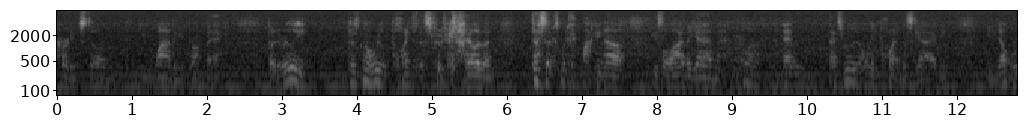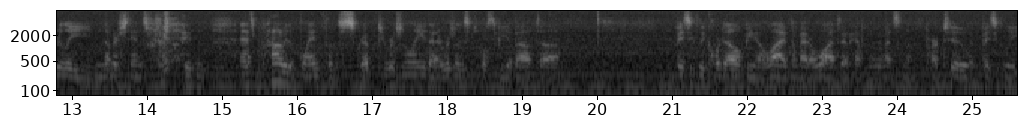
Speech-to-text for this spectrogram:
hurting still, and you wanted to be brought back." But really, there's no real point to this voodoo guy other than Deus Ex Machina, he's alive again, and that's really the only point of this guy. I mean, you don't really understand this voodoo guy, and, and that's probably the blame for the script originally. That originally was supposed to be about. Uh, basically Cordell being alive no matter what. That happened in the events in the part two, and basically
